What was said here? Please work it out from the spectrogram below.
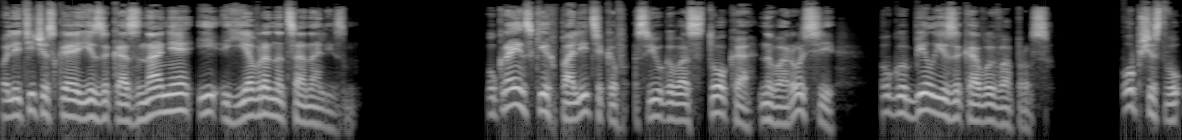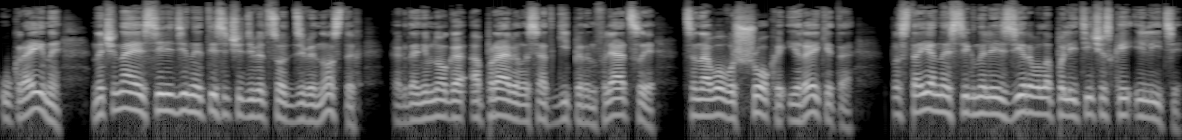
Политическое языкознание и евронационализм. Украинских политиков с юго-востока Новороссии погубил языковой вопрос. Обществу Украины, начиная с середины 1990-х, когда немного оправилась от гиперинфляции, ценового шока и рэкета, постоянно сигнализировала политической элите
